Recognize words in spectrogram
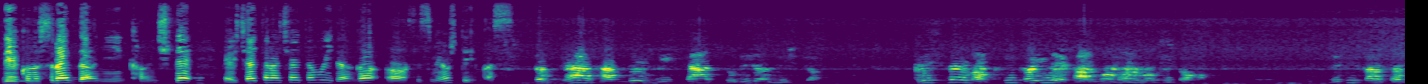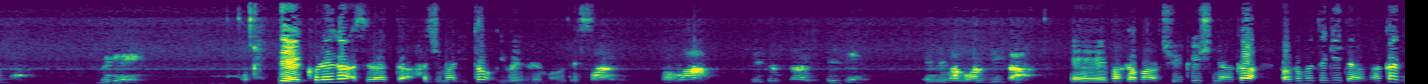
で、このスライダーに関して、チャイタナ・チャイタ・ムイダーが説明をしています。で、これがスラッダ始まりといわれるものです。えー、バカバン、シュークリシナがバカバタギターの中で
